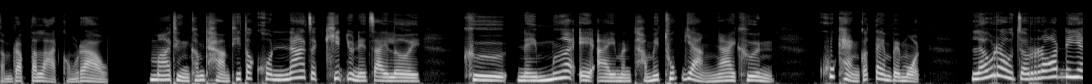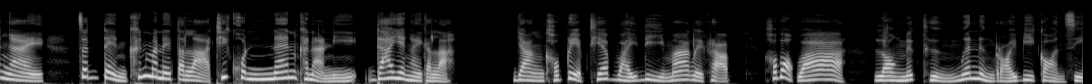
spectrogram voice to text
สำหรับตลาดของเรา มาถึงคำถามที่ทุกคนน่าจะคิดอยู่ในใจเลย คือในเมื่อ AI มันทำให้ทุกอย่างง่ายขึ้น คู่แข่งก็เต็มไปหมด แล้วเราจะรอดได้ยังไง จะเด่นขึ้นมาในตลาดที่คนแน่นขนาดนี้ได้ยังไงกันล่ะ ยังเขาเปรียบเทียบไว้ดีมากเลยครับ เขาบอกว่าลองนึกถึงเมื่อ 100 ปีก่อนสิ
